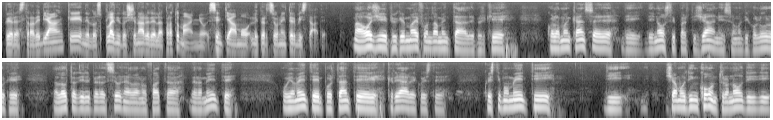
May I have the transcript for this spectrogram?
per strade bianche, nello splendido scenario del Prato Magno. Sentiamo le persone intervistate. Ma oggi è più che mai fondamentale perché con la mancanza dei, dei nostri partigiani, insomma, di coloro che la lotta di liberazione l'hanno fatta veramente. Ovviamente è importante creare queste, questi momenti di, diciamo, di incontro, no? di,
